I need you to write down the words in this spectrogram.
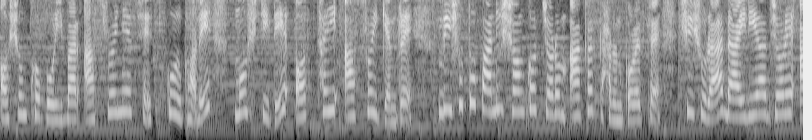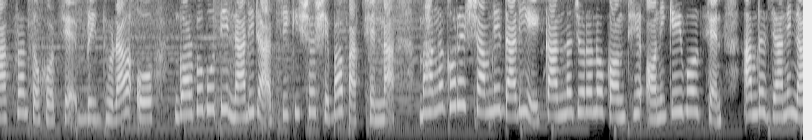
অসংখ্য পরিবার আশ্রয় নিয়েছে স্কুল ঘরে, মসজিদে, অস্থায়ী আশ্রয় কেন্দ্রে। বিশুদ্ধ পানির সংকট চরম আকার ধারণ করেছে। শিশুরা ডায়রিয়া, জ্বরে আক্রান্ত হচ্ছে। বৃদ্ধরা ও গর্ভবতী নারীরা চিকিৎসা সেবা পাচ্ছেন না। ভাঙা ঘরের সামনে দাঁড়িয়ে কান্না জড়ানো কণ্ঠে অনেকেই বলছেন, আমরা জানি না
